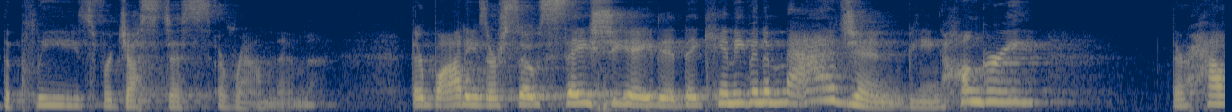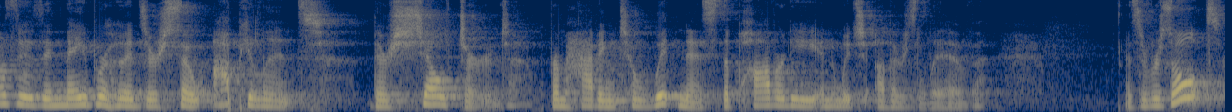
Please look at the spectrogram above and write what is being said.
the pleas for justice around them. Their bodies are so satiated, they can't even imagine being hungry. Their houses and neighborhoods are so opulent, they're sheltered from having to witness the poverty in which others live. As a result,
